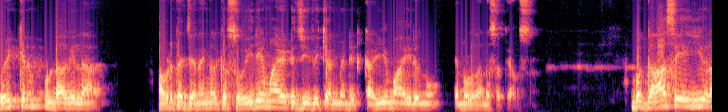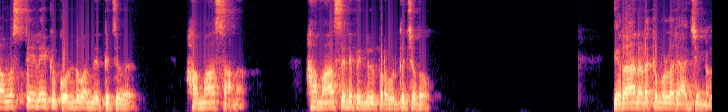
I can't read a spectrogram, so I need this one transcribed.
ഒരിക്കലും ഉണ്ടാകില്ല. അവിടുത്തെ ജനങ്ങൾക്ക് സ്വൈര്യമായിട്ട് ജീവിക്കാൻ വേണ്ടിയിട്ട് കഴിയുമായിരുന്നു എന്നുള്ളതാണ് സത്യാവസ്ഥ. അപ്പൊ ഗാസയെ ഈ ഒരു അവസ്ഥയിലേക്ക് കൊണ്ടുവന്നെത്തിച്ചത് ഹമാസ് ആണ്. ഹമാസിന് പിന്നിൽ പ്രവർത്തിച്ചതോ? ഇറാൻ അടക്കമുള്ള രാജ്യങ്ങൾ.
